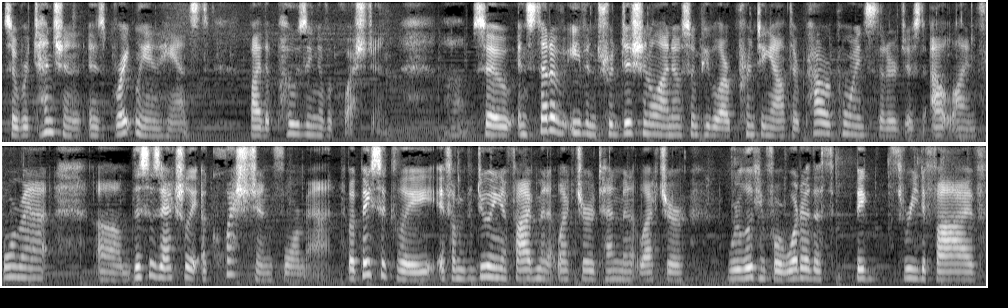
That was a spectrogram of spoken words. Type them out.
So, retention is greatly enhanced by the posing of a question. So instead of even traditional, I know some people are printing out their PowerPoints that are just outline format. Um, this is actually a question format. But basically, if I'm doing a five minute lecture, 10 minute lecture, we're looking for what are the th- big three to five,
